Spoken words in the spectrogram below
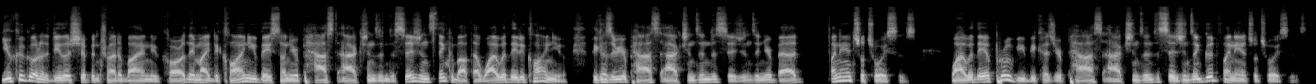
You could go to the dealership and try to buy a new car. They might decline you based on your past actions and decisions. Think about that. Why would they decline you? Because of your past actions and decisions and your bad financial choices. Why would they approve you? Because your past actions and decisions and good financial choices.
